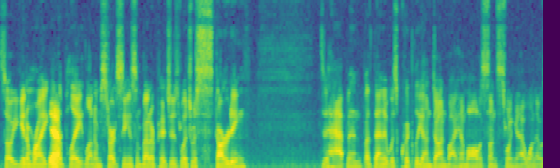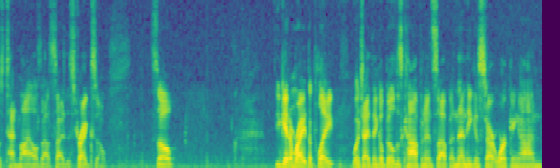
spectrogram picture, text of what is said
So you get him right yeah. at the plate, let him start seeing some better pitches, which was starting to happen, but then it was quickly undone by him all of a sudden swinging at one that was 10 miles outside the strike zone. So you get him right at the plate, which I think will build his confidence up, and then he can start working on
